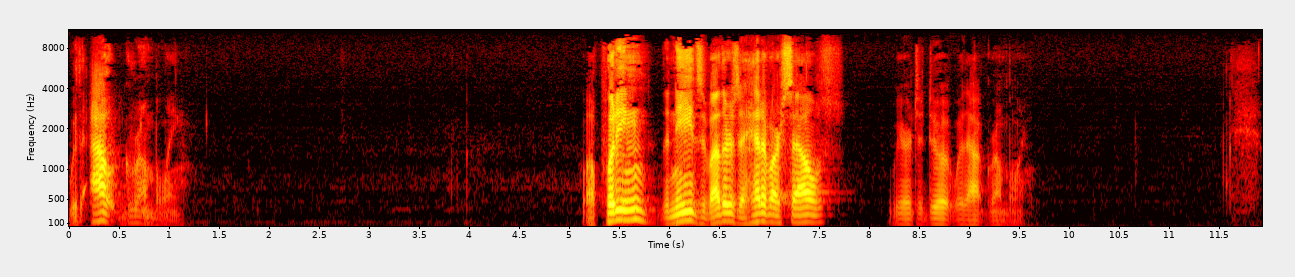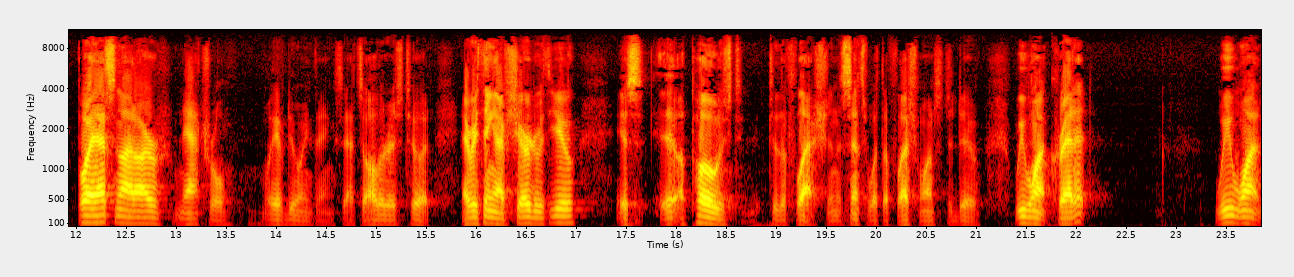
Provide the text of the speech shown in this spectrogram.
without grumbling. While putting the needs of others ahead of ourselves, we are to do it without grumbling. Boy, that's not our natural way of doing things. That's all there is to it. Everything I've shared with you is opposed to the flesh in the sense of what the flesh wants to do. We want credit. We want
